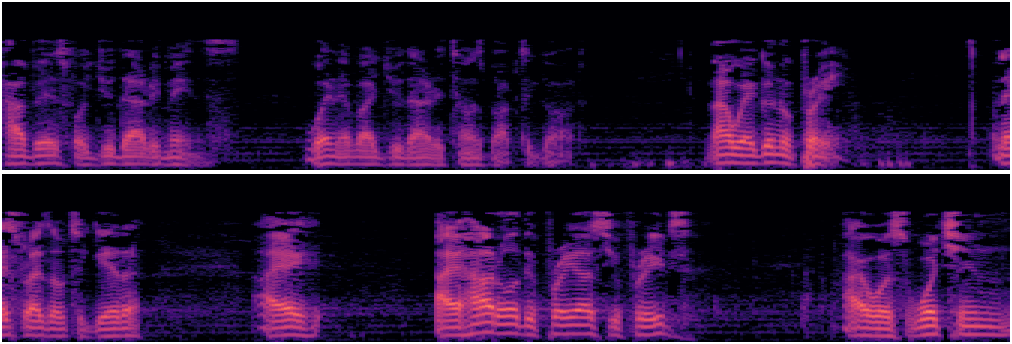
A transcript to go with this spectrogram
harvest for Judah remains whenever Judah returns back to God. Now we're going to pray. Let's rise up together. I I heard all the prayers you prayed. I was watching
